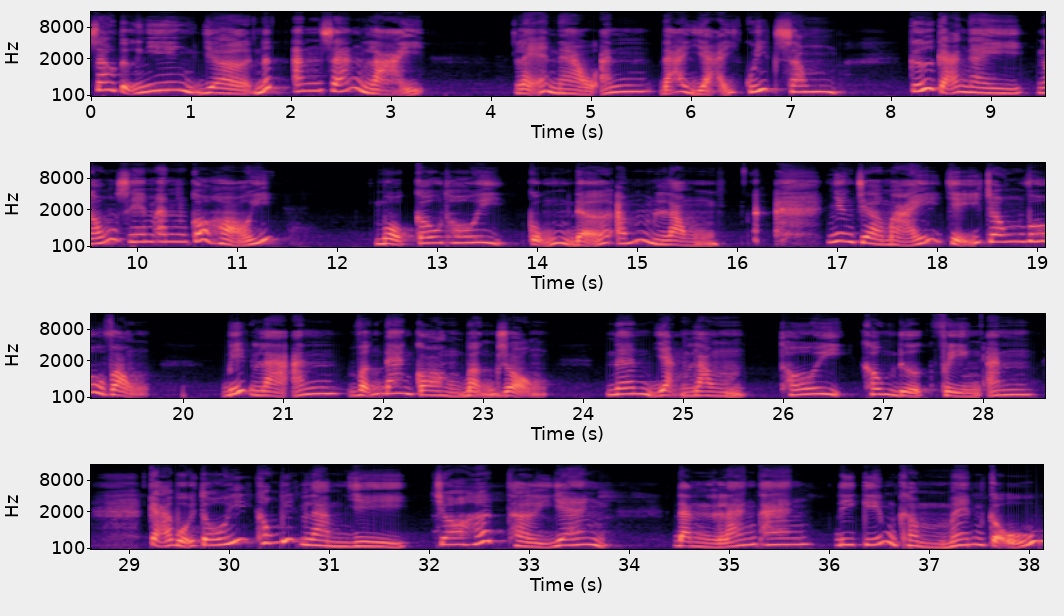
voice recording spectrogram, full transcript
Sao tự nhiên giờ nít anh sáng lại? Lẽ nào anh đã giải quyết xong? Cứ cả ngày ngóng xem anh có hỏi. Một câu thôi cũng đỡ ấm lòng nhưng chờ mãi chỉ trong vô vọng. Biết là anh vẫn đang còn bận rộn. Nên dặn lòng, thôi, không được phiền anh. Cả buổi tối không biết làm gì, cho hết thời gian. Đành lang thang, đi kiếm khầm men cũ.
